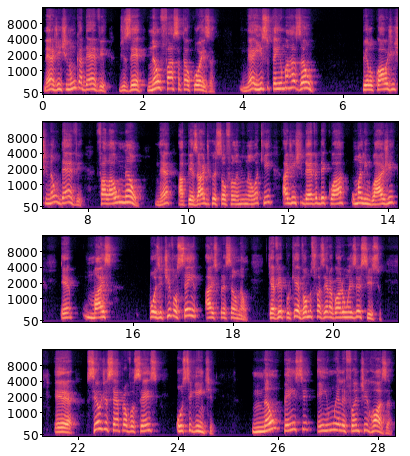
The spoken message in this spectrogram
né, a gente nunca deve dizer não faça tal coisa. Né? Isso tem uma razão pelo qual a gente não deve falar um não né? Apesar de que eu estou falando não aqui, a gente deve adequar uma linguagem é, mais positiva ou sem a expressão não. Quer ver por quê? Vamos fazer agora um exercício. É, se eu disser para vocês o seguinte, não pense em um elefante rosa.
